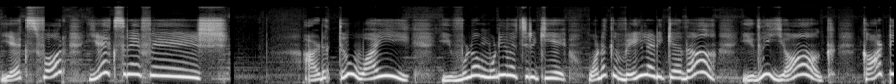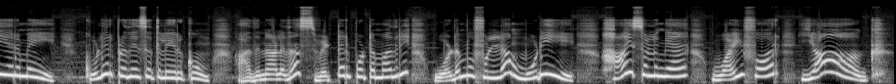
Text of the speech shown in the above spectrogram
X for X ray fish அடுத்து ஒய் இவ்வளோ முடி வச்சிருக்கியே உனக்கு வெயில் அடிக்காதா? இது யாக். காட்டு எருமை. குளிர் பிரதேசத்தில் இருக்கும். அதனால தான் ஸ்வெட்டர் போட்ட மாதிரி உடம்பு ஃபுல்லாக முடி. ஹாய் சொல்லுங்க. Y for yak.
